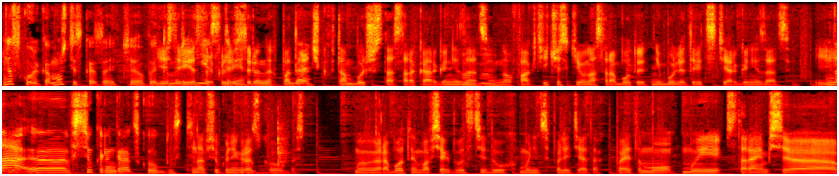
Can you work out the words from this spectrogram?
Ну сколько, можете сказать, э, в этом Есть реестр реестре? квалифицированных подрядчиков, да. там больше 140 организаций, угу. но фактически у нас работает не более 30 организаций. И на э, всю Калининградскую область? На всю Калининградскую область мы работаем во всех 22 муниципалитетах. Поэтому мы стараемся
